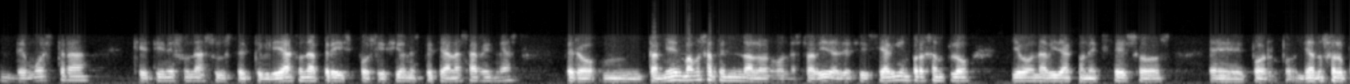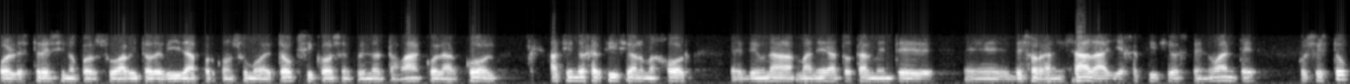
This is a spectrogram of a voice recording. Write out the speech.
demuestra que tienes una susceptibilidad, una predisposición especial a las arritmias, pero mm, también vamos aprendiendo a lo largo de nuestra vida. Es decir, si alguien, por ejemplo, lleva una vida con excesos, eh, por, ya no solo por el estrés, sino por su hábito de vida, por consumo de tóxicos, incluyendo el tabaco, el alcohol, haciendo ejercicio a lo mejor eh, de una manera totalmente eh, desorganizada y ejercicio extenuante, pues esto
